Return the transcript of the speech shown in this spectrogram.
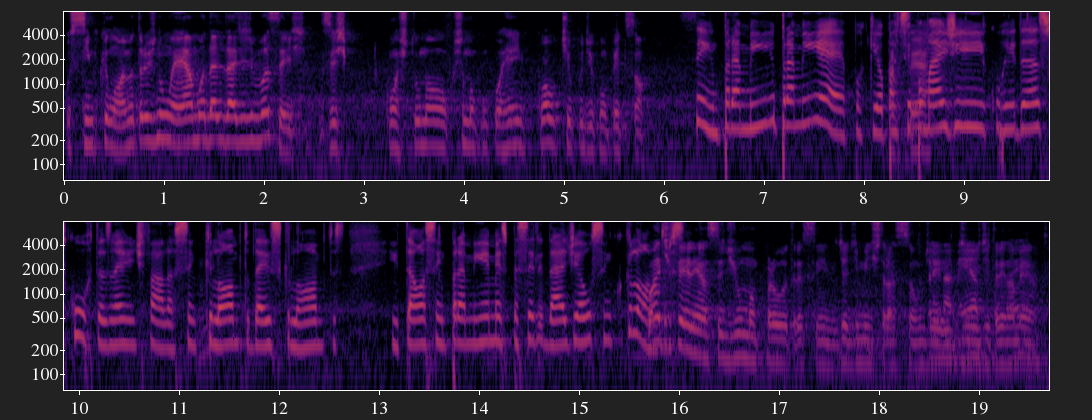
os 5 km não é a modalidade de vocês. Vocês costumam, costumam concorrer em qual tipo de competição? Sim, para mim, para mim é, porque eu participo mais de corridas curtas, né? A gente fala 5 km, 10 km. Então, assim, para mim a minha especialidade é os 5 km. Qual a diferença de uma para outra assim, de administração de treinamento? De, de treinamento?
